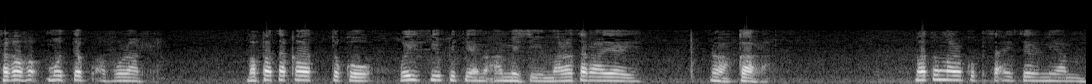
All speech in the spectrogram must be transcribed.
Saka mutep afurar. Mapataka tuko wiki pitian amisi maratarayay no akala. Matungal ko sa iser niyam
